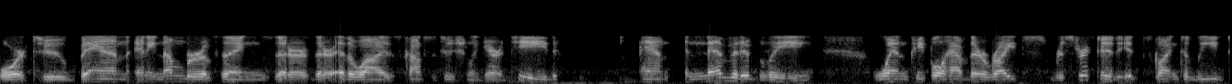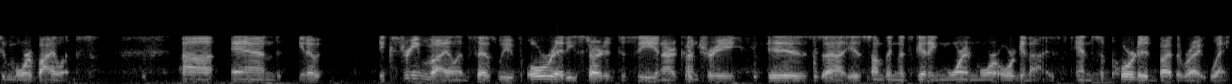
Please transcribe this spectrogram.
or to ban any number of things that are that are otherwise constitutionally guaranteed and inevitably when people have their rights restricted it's going to lead to more violence uh, and you know extreme violence, as we've already started to see in our country, is uh, is something that's getting more and more organized and supported by the right wing.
